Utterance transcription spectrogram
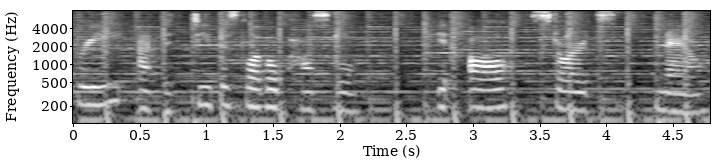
free at the deepest level possible. It all starts now.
